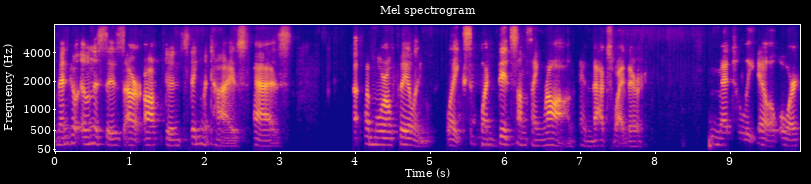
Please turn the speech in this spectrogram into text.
Mental illnesses are often stigmatized as a moral failing, like someone did something wrong and that's why they're mentally ill, or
